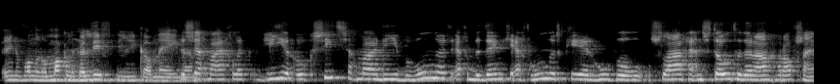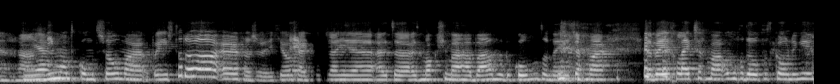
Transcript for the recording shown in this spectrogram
een of andere makkelijke lift die je kan nemen. Dus zeg maar eigenlijk, wie je ook ziet, zeg maar, die je bewondert, echt bedenk je echt honderd keer hoeveel slagen en stoten eraan vooraf zijn gegaan. Ja. Niemand komt zomaar opeens, tada, ergens, weet je wel. Kijk, als je uit, eh, uit Maxima haar baarmoeder komt, dan ben je zeg maar, dan ben je gelijk zeg maar omgedoopt tot koningin,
